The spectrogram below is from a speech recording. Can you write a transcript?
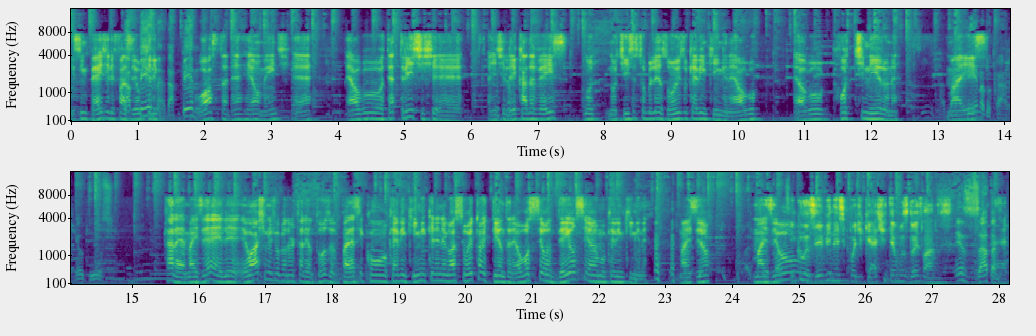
Isso impede ele fazer dá o pena, que ele gosta, né? Realmente. É, é algo até triste. É, a gente lê cada vez notícias sobre lesões do Kevin King, né? Algo, é algo rotineiro, né? Sim, Mas- pena do cara, meu Deus. Cara, é, mas é, ele, eu acho no jogador talentoso, parece que com o Kevin King aquele negócio 880, né? Ou você odeia ou você ama o Kevin King, né? Mas eu, mas eu, Inclusive, nesse podcast temos dois lados. Exatamente.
